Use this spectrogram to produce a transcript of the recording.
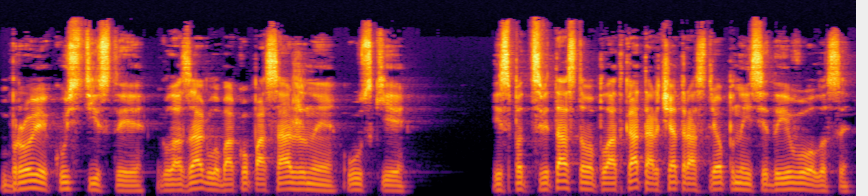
брови кустистые, глаза глубоко посаженные, узкие. Из-под цветастого платка торчат растрепанные седые волосы.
